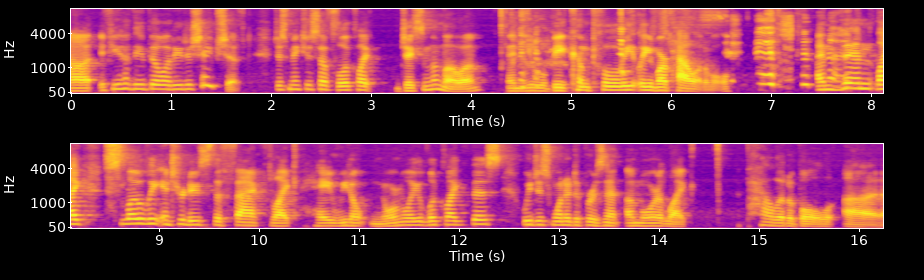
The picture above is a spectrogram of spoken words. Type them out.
uh, if you have the ability to shapeshift, just make yourself look like Jason Momoa and you will be completely more palatable. And then like slowly introduce the fact like, hey, we don't normally look like this. We just wanted to present a more like palatable uh,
